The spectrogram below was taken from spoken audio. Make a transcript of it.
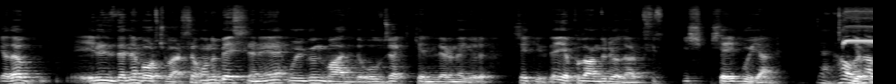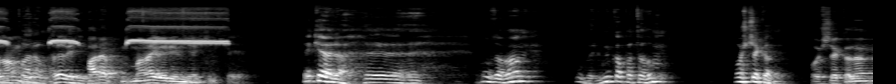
Ya da elinizde ne borç varsa onu 5 seneye uygun vadede olacak kendilerine göre şekilde yapılandırıyorlar. Siz- iş şey bu yani. Yani havadan para mara verilmiyor. Para mara verilmiyor kimseye. Pekala. e, o zaman bu bölümü kapatalım. Hoşçakalın. Hoşça kalın.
